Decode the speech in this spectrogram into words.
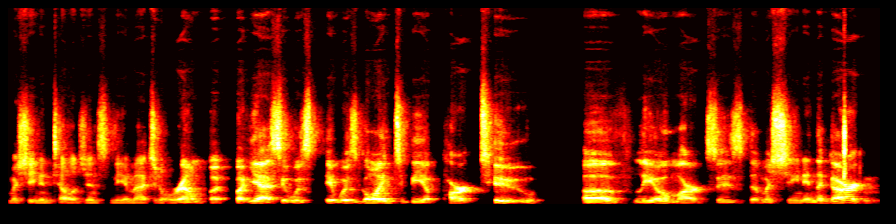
machine intelligence in the imaginal realm. But, but yes, it was, it was going to be a part two of Leo Marx's The Machine in the Garden.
